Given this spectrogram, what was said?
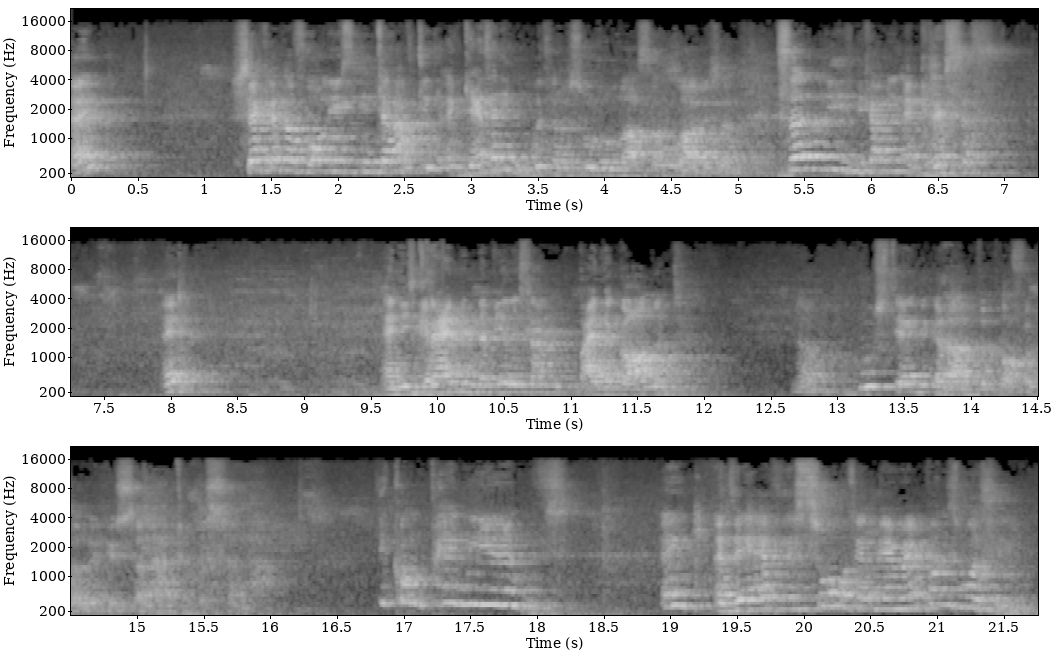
Eh? Second of all, he's interrupting a gathering with Rasulullah sallallahu Thirdly, he's becoming aggressive. Eh? And he's grabbing Nabi Islam by the garment. Now, who's standing around the Prophet sallallahu The companions. Eh? And they have their swords and their weapons with him.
